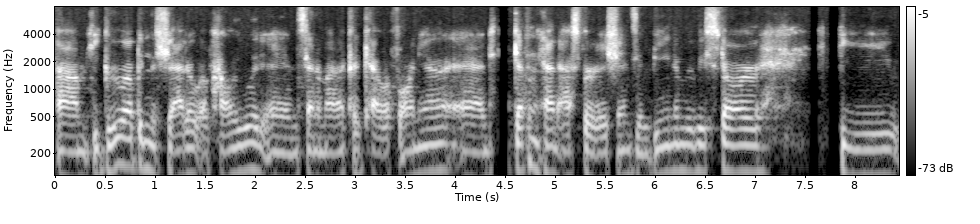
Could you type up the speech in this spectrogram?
Um, he grew up in the shadow of Hollywood in Santa Monica, California, and definitely had aspirations in being a movie star. He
